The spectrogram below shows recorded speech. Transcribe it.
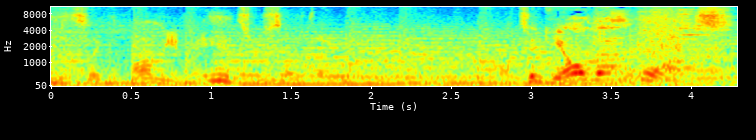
It's like an army of ants or something. I'll take you all down at once.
